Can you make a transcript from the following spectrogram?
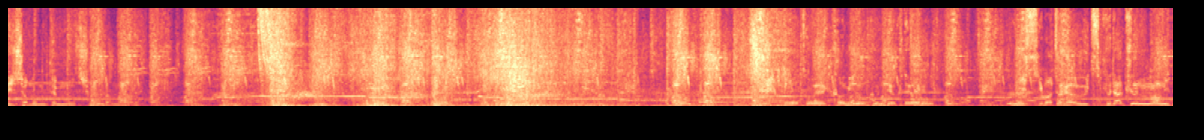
毘沙門天も昇乱あれのみ。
